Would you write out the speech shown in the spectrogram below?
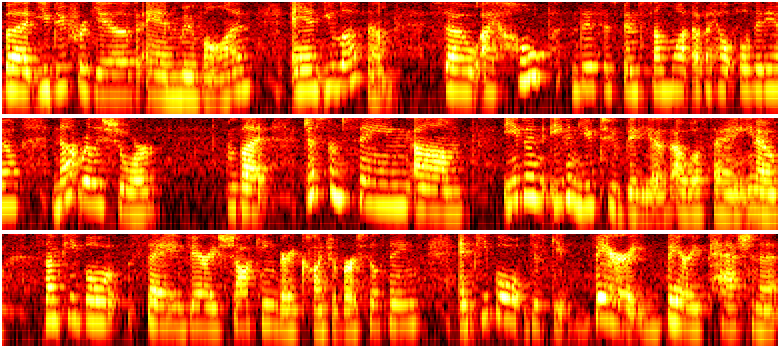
But you do forgive and move on and you love them. So I hope this has been somewhat of a helpful video. Not really sure, but just from seeing um, even even YouTube videos, I will say, you know, some people say very shocking, very controversial things, and people just get very, very passionate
